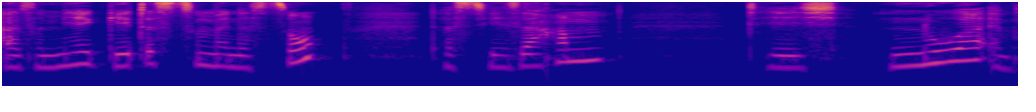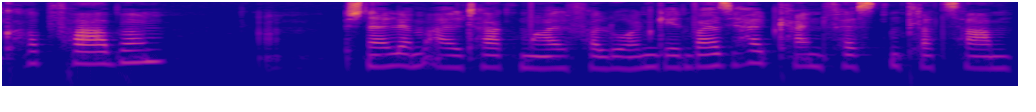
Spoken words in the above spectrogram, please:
Also mir geht es zumindest so, dass die Sachen, die ich nur im Kopf habe, schnell im Alltag mal verloren gehen, weil sie halt keinen festen Platz haben.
